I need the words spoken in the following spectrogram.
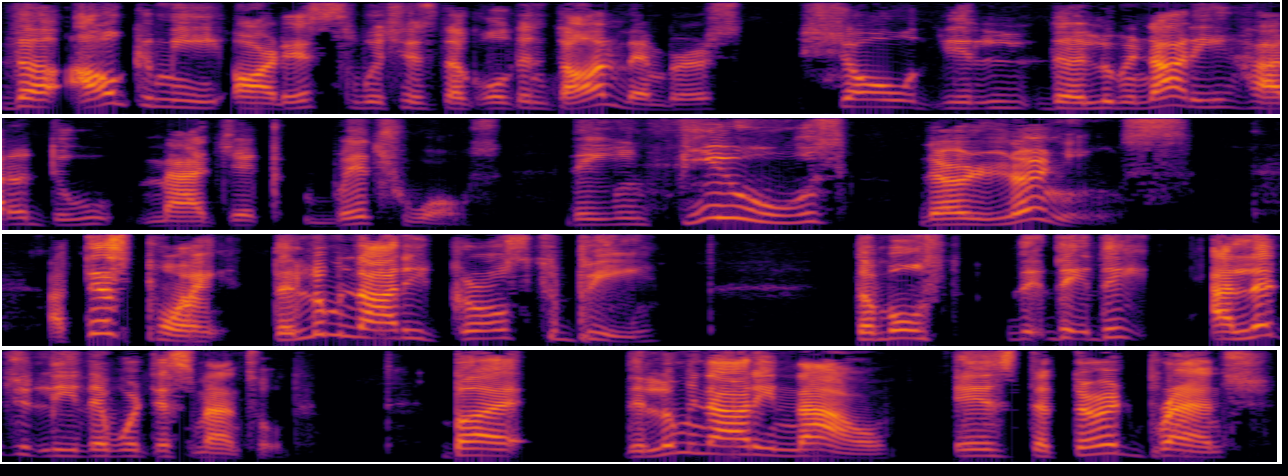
the alchemy artists which is the golden dawn members show the, the illuminati how to do magic rituals. They infuse their learnings. At this point the illuminati girls to be the most they, they, they allegedly they were dismantled. But the illuminati now is the third branch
